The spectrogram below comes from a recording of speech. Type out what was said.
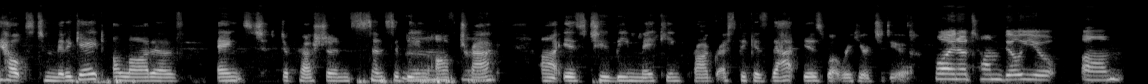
helps to mitigate a lot of angst, depression, sense of being mm-hmm. off track. Uh, is to be making progress because that is what we're here to do. Well, I know Tom Bilyeu um,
